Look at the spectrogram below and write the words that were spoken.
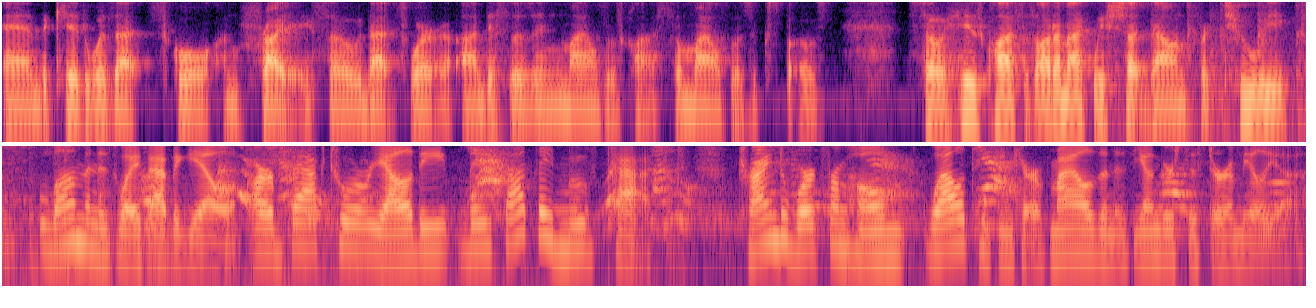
and the kid was at school on Friday. So that's where uh, this was in Miles's class. So Miles was exposed. So his class is automatically shut down for two weeks. Lum and his wife Abigail are back to a reality they thought they'd moved past, trying to work from home while taking care of Miles and his younger sister Amelia.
